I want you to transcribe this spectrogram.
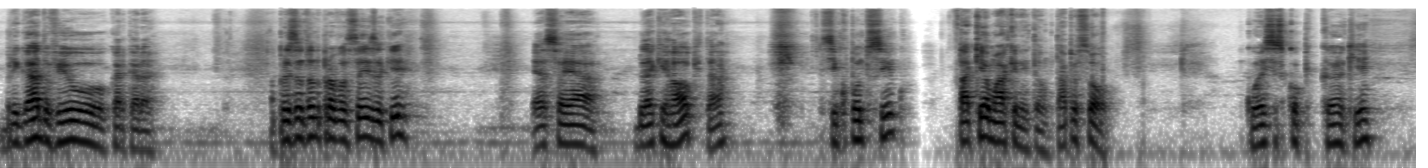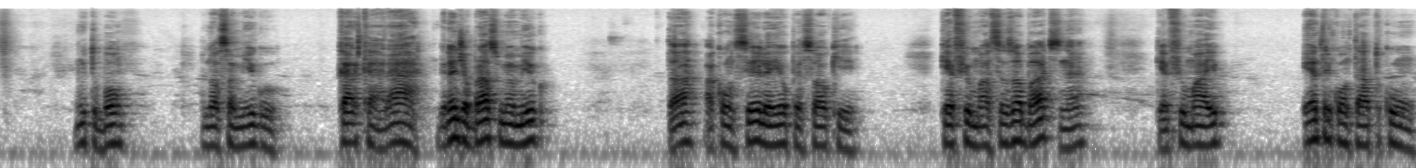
Obrigado, viu, Carcará? Apresentando para vocês aqui. Essa é a Black Hawk, tá? 5.5. Tá aqui a máquina então, tá, pessoal? Com esse Scopcan aqui. Muito bom. Do nosso amigo Carcará. Grande abraço, meu amigo. Tá? Aconselho aí ao pessoal que quer filmar seus abates, né? Quer filmar aí, entre em contato com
